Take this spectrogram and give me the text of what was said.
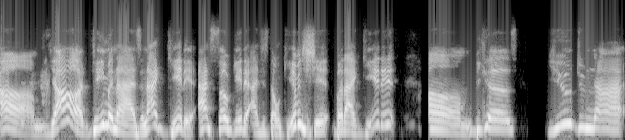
Um, y'all are demonizing. I get it. I so get it. I just don't give a shit, but I get it um, because you do not,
